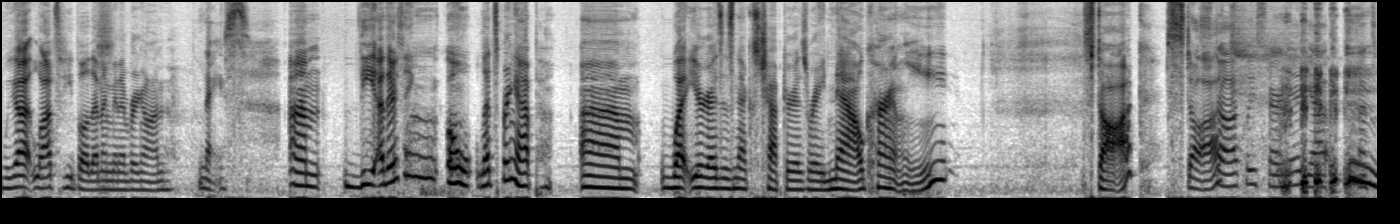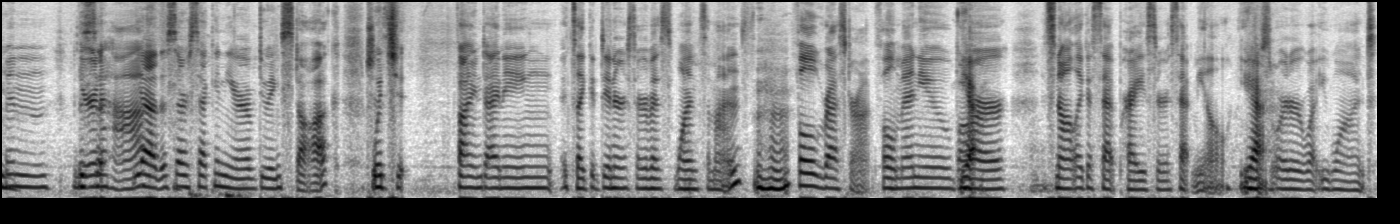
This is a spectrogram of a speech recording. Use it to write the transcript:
we got lots of people that I'm going to bring on. nice. Um, the other thing, oh, let's bring up um, what your guys' next chapter is right now, currently. Stock. Stock. Stock we started. Yeah, that's been a This year and a half. Yeah, this is our second year of doing stock, which, is fine dining. It's like a dinner service once a month. Mm-hmm. Full restaurant, full menu, Yeah. bar. It's not like a set price or a set meal. You Yeah. just order what you want.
